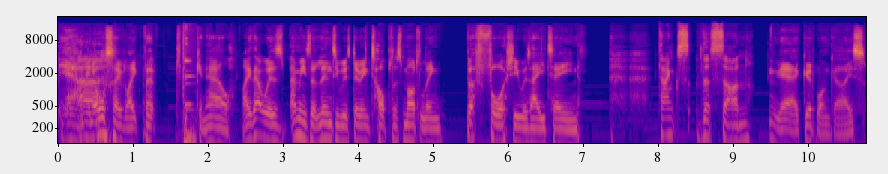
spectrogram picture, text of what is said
Yeah, I mean, Uh, also like the fucking hell, like that was that means that Lindsay was doing topless modelling before she was eighteen. Thanks, the sun. Yeah, good one, guys.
